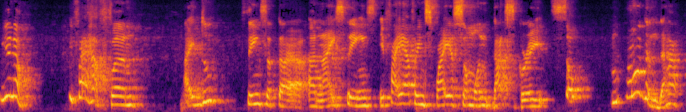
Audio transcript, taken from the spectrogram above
you know, if I have fun, I do things that are, are nice things. If I ever inspire someone, that's great. So more than that,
